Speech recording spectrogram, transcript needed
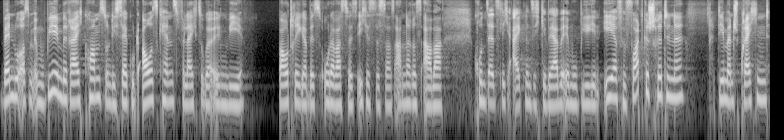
Wenn du aus dem Immobilienbereich kommst und dich sehr gut auskennst, vielleicht sogar irgendwie Bauträger bist oder was weiß ich, ist das was anderes. Aber grundsätzlich eignen sich Gewerbeimmobilien eher für Fortgeschrittene. Dementsprechend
